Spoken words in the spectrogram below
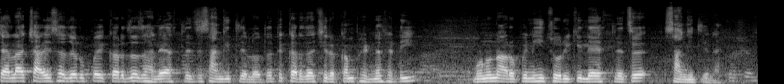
त्याला चाळीस हजार रुपये कर्ज झाले असल्याचे सांगितलेलं होतं. ते कर्जाची रक्कम फेडण्यासाठी म्हणून आरोपीने ही चोरी केली असल्याचं सांगितलेलं आहे.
